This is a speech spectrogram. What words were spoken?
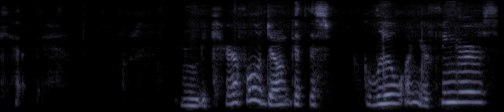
Okay. And be careful, don't get this glue on your fingers.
